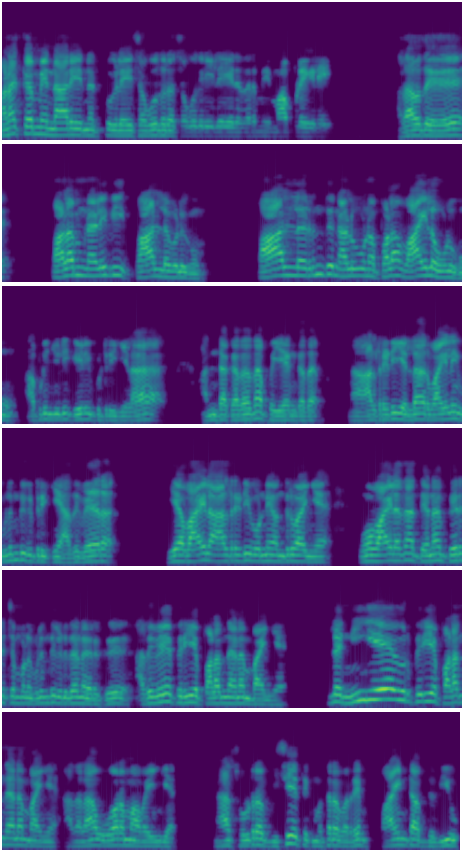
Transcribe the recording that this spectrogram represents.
வணக்கம் என் ஆரிய நட்புகளே சகோதர சகோதரிகளே என் அருமை மாப்பிள்ளைகளே. அதாவது பழம் நழுவி பாலில் விழுகும். பால்ல இருந்து நழுவுன பழம் வாயில் உழுகும் அப்படின்னு சொல்லி கேள்விப்பட்டிருக்கீங்களா? அந்த கதை தான் இப்போ என் கதை. நான் ஆல்ரெடி எல்லார் வாயிலையும் விழுந்துக்கிட்டு இருக்கேன். அது வேற. என் வாயில் ஆல்ரெடி ஒன்றே வந்துருவாங்க. உன் வாயில தான் தினம் பேரிச்சம்பழம் விழுந்துக்கிட்டு தானே இருக்குது அதுவே பெரிய பழம் பாய்ங்க இல்லை நீயே ஒரு பெரிய பழம் தானேம்பாங்க. அதெல்லாம் ஓரமாக வைங்க. நான் சொல்கிற விஷயத்துக்கு மாத்திரம் வர்றேன். Point of the view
